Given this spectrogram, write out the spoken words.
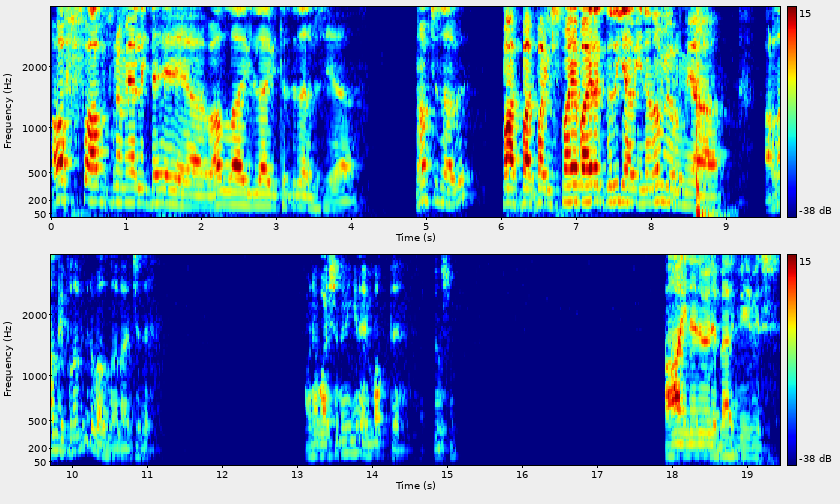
Of abi Premier Lig'de he ya. Vallahi billahi bitirdiler bizi ya. Ne yapacağız abi? Bak bak bak İspanya bayrakları ya inanamıyorum ya. Arlam yapılabilir vallahi bence de. Oyuna başladığım yine Mbappe. Biliyorsun. Aynen öyle Berk ve Emir.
